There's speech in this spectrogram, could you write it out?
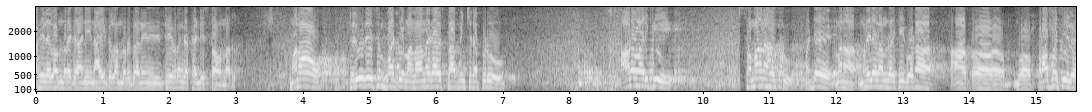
మహిళలందరూ కానీ నాయకులందరూ కానీ తీవ్రంగా ఖండిస్తూ ఉన్నారు. మనం తెలుగుదేశం పార్టీ మా నాన్నగారు స్థాపించినప్పుడు ఆడవారికి సమాన హక్కు అంటే మన మహిళలందరికీ కూడా ఆ ప్రాపర్టీలో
